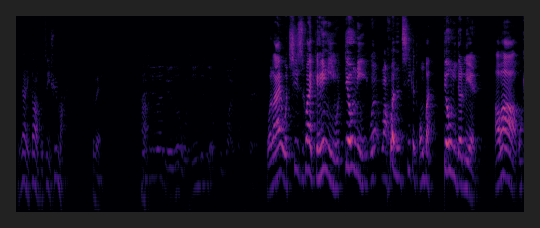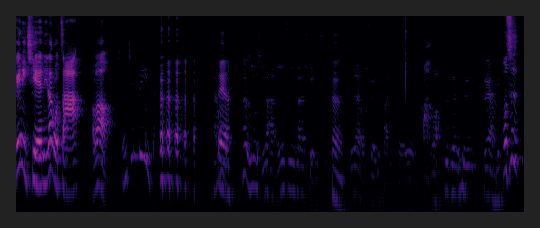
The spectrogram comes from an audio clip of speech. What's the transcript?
你那你干嘛不自己去买，对不对？他就会觉得说，我今天就是有付外送费啊。我来，我七十块给你，我丢你，我我换成七个铜板丢你的脸，好不好？我给你钱，你让我砸，好不好？神经病。对啊。特殊习惯还有，因为最近快要选举，嗯，就在有宣传车这个东西，哇，这真的是非常。不是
